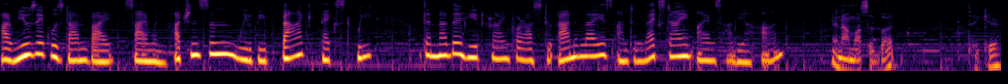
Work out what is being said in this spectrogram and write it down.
Our music was done by Simon Hutchinson. We'll be back next week with another hate crime for us to analyze. Until next time, I am Saadia Khan. And I'm Asad Butt. Take care.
